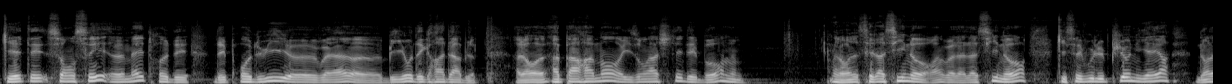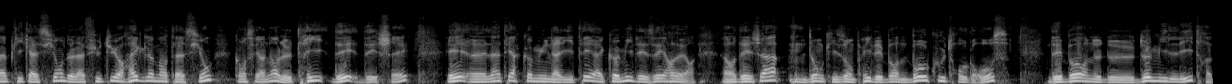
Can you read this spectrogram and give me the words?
qui étaient censés euh, mettre des, des produits voilà, biodégradables. Alors apparemment, ils ont acheté des bornes alors c'est la CINOR, hein, voilà la CINOR qui s'est voulue pionnière dans l'application de la future réglementation concernant le tri des déchets et euh, l'intercommunalité a commis des erreurs. Alors déjà, donc ils ont pris des bornes beaucoup trop grosses, des bornes de 2000 litres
